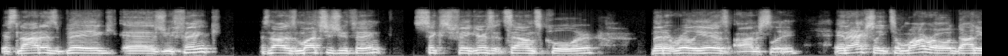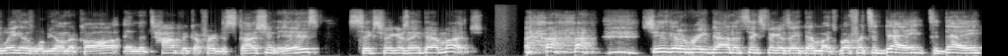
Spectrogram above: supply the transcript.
it's not as big as you think, it's not as much as you think. Six figures, it sounds cooler than it really is, honestly. And actually, tomorrow, Donni Wiggins will be on the call, and the topic of her discussion is six figures ain't that much. She's going to break down the six figures ain't that much. But for today, today,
